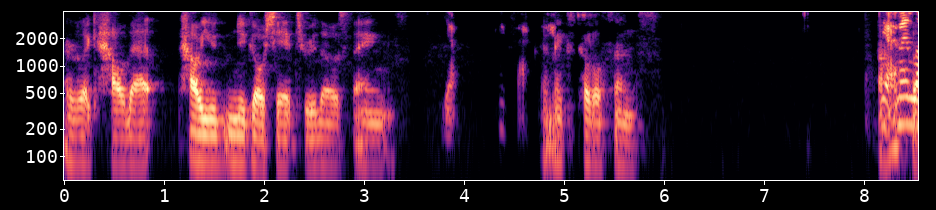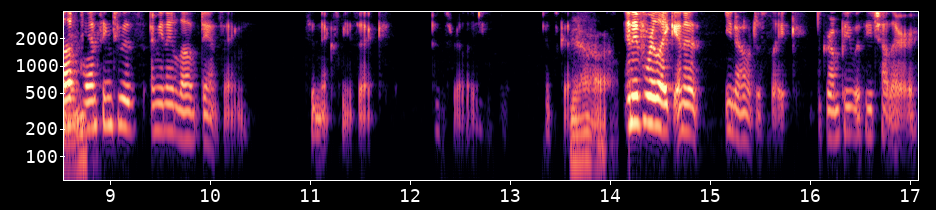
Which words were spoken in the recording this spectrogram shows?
or like how that how you negotiate through those things. Yeah, exactly. That makes total sense. Yeah, awesome. and I love dancing to his. I mean, I love dancing to Nick's music. It's really, it's good. Yeah. And if we're like in a, you know, just like grumpy with each other,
